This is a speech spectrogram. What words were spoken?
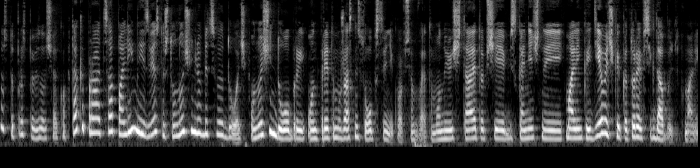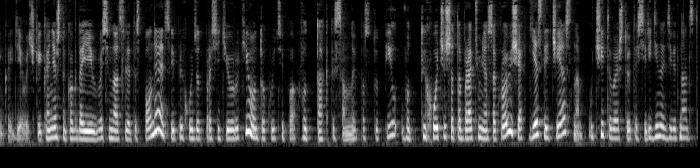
просто, просто повезло человеку. Так и про отца Полины известно, что он очень любит свою дочь. Он очень добрый, он при этом ужасный собственник во всем этом. Он ее считает вообще бесконечной маленькой девочкой, которая всегда будет маленькой девочкой. И, конечно, когда ей 18 лет исполняется и приходят просить ее руки, он такой типа, вот так ты со мной поступил, вот ты хочешь отобрать у меня сокровища. Если честно, учитывая, что это середина 19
